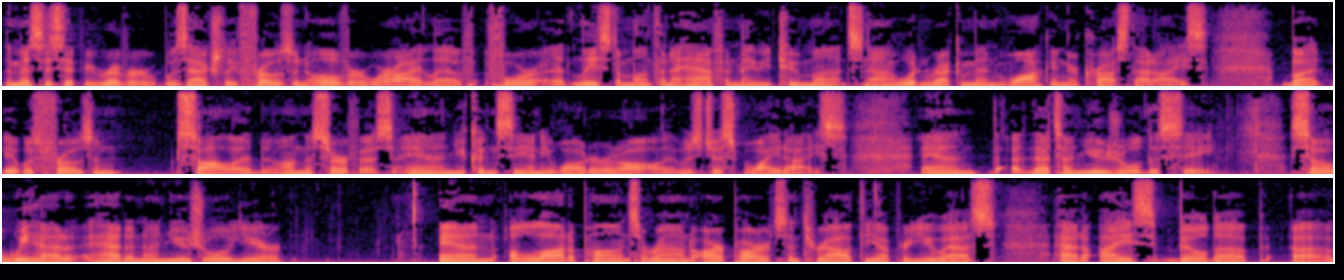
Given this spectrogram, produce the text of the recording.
The Mississippi River was actually frozen over where I live for at least a month and a half and maybe two months. Now, I wouldn't recommend walking across that ice, but it was frozen solid on the surface, and you couldn't see any water at all. It was just white ice, and th- that's unusual to see. So we had had an unusual year. And a lot of ponds around our parts and throughout the upper U.S. had ice build up, uh,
